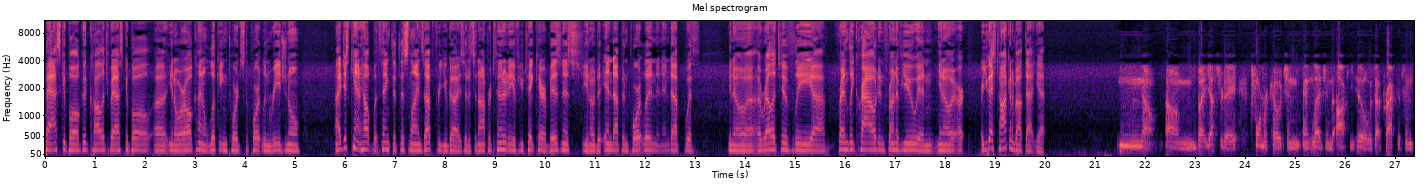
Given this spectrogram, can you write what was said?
basketball, good college basketball, uh, you know, are all kind of looking towards the Portland Regional I just can't help but think that this lines up for you guys. That it's an opportunity if you take care of business, you know, to end up in Portland and end up with, you know, a, a relatively uh, friendly crowd in front of you. And you know, are are you guys talking about that yet? No, um, but yesterday, former coach and, and legend Aki Hill was at practice and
